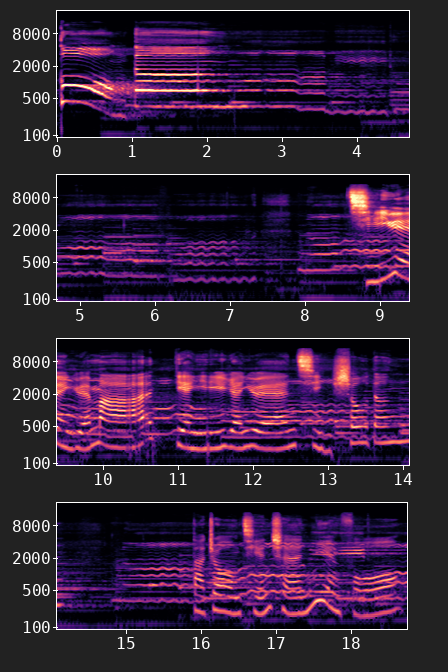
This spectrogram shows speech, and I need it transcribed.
供灯。阿弥陀佛。祈愿圆满，典仪人员请收灯。大众虔诚念佛。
